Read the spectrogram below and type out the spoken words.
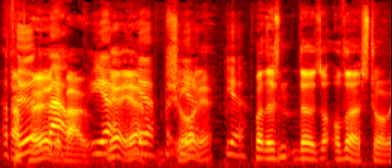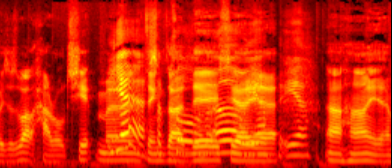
have I've heard about. about. Yeah, yeah, yeah, sure, yeah, yeah. yeah. But there's there's other stories as well. Harold Shipman, Yes, things like this. Oh, yeah, yeah, yeah, yeah. Uh huh. Yeah.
